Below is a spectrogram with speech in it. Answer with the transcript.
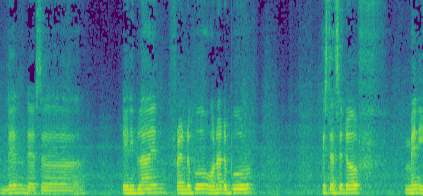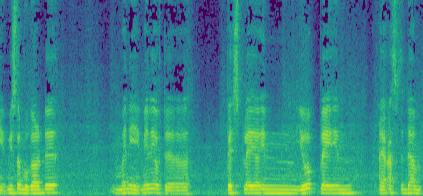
then there's uh, Danny Blind, Frank de Boer, Ronald de Boer, Christian many Winston Bogarde, many many of the best player in Europe play in Ajax Amsterdam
